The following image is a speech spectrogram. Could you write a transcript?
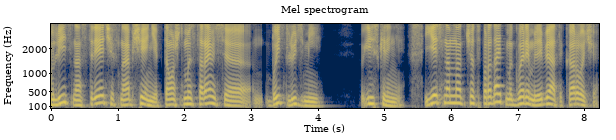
обнулить на встречах, на общении, потому что мы стараемся быть людьми искренне. Если нам надо что-то продать, мы говорим, ребята, короче,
